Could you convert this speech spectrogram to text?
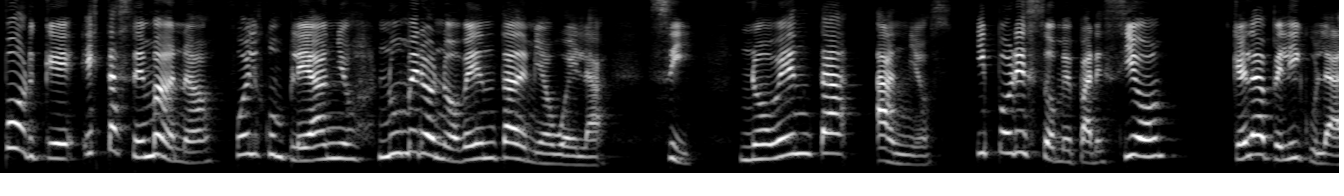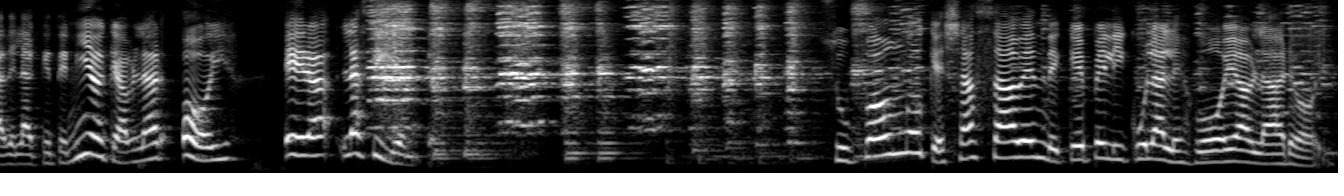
Porque esta semana fue el cumpleaños número 90 de mi abuela. Sí, 90 años. Y por eso me pareció que la película de la que tenía que hablar hoy era la siguiente. Supongo que ya saben de qué película les voy a hablar hoy.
